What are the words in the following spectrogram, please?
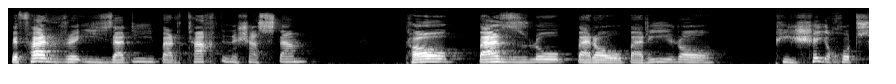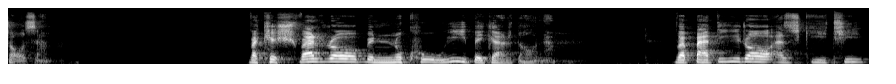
به فر ایزدی بر تخت نشستم تا بزل و برابری را پیشه خود سازم و کشور را به نکویی بگردانم و بدی را از گیتی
